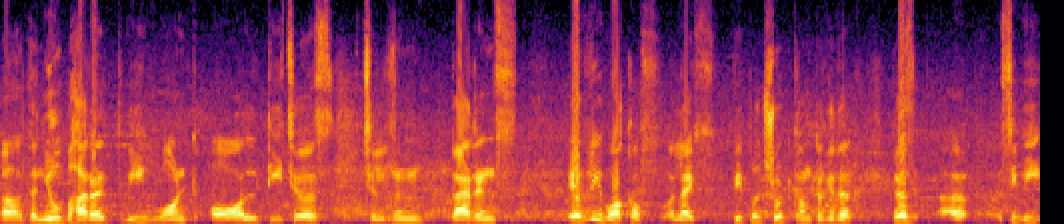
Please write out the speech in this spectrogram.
uh, the new Bharat, we want all teachers, children, parents, every walk of life. People should come together because, uh, see, we,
